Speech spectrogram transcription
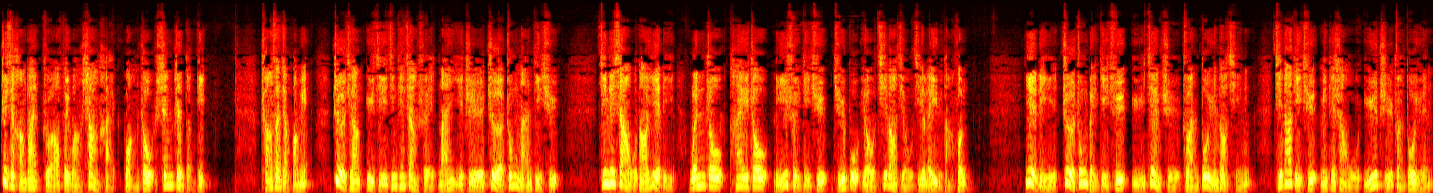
这些航班主要飞往上海、广州、深圳等地。长三角方面，浙江预计今天降水南移至浙中南地区。今天下午到夜里，温州、台州、丽水地区局部有七到九级雷雨大风。夜里，浙中北地区雨渐止转多云到晴，其他地区明天上午雨止转多云。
